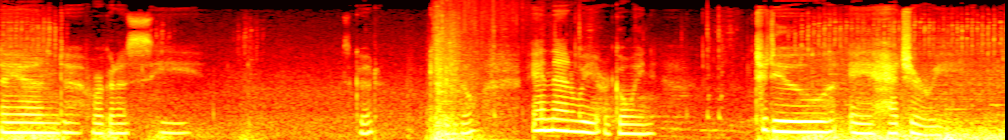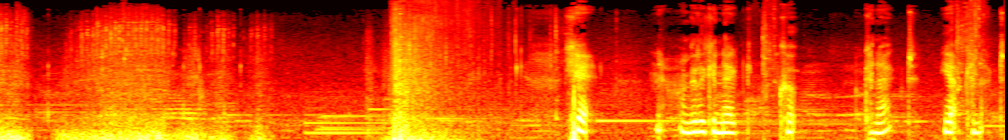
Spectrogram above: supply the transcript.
and we're gonna see. It's good. There we go. And then we are going to do a hatchery. Okay. Now I'm gonna connect co connect? Yeah connect.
